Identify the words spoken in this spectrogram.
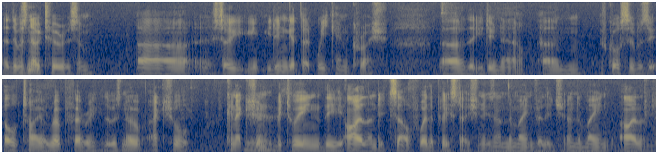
Uh, there was no tourism, uh, so you, you didn't get that weekend crush uh, that you do now. Um, of course, there was the old Tyre rope ferry. There was no actual connection Yeah. between the island itself, where the police station is, and the main village and the main island.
